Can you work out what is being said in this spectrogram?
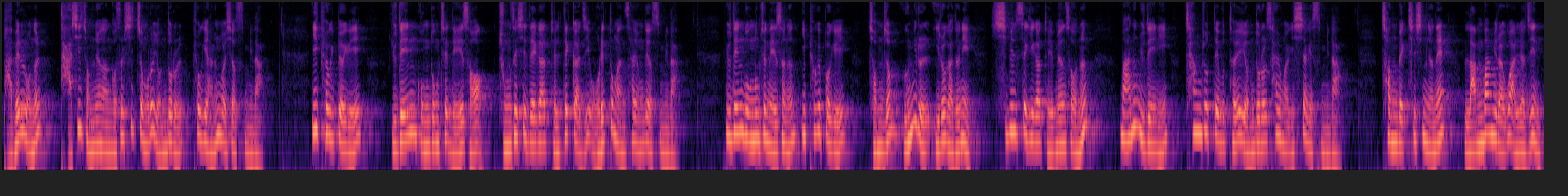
바벨론을 다시 점령한 것을 시점으로 연도를 표기하는 것이었습니다. 이 표기법이 유대인 공동체 내에서 중세 시대가 될 때까지 오랫동안 사용되었습니다. 유대인 공동체 내에서는 이 표기법이 점점 의미를 잃어가더니 11세기가 되면서는 많은 유대인이 창조 때부터의 연도를 사용하기 시작했습니다. 1170년에 람밤이라고 알려진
